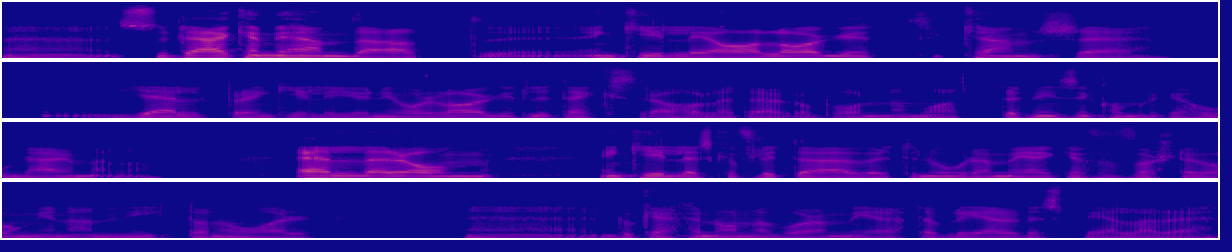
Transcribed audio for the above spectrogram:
Eh, så där kan det hända att eh, en kille i A-laget kanske hjälper en kille i juniorlaget lite extra och håller ett öga på honom och att det finns en kommunikation däremellan. Eller om en kille ska flytta över till Nordamerika för första gången när han är 19 år. Eh, då kanske någon av våra mer etablerade spelare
